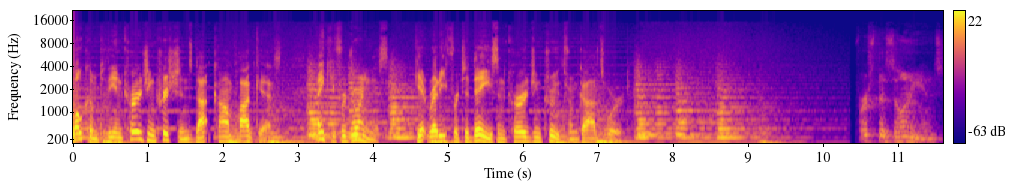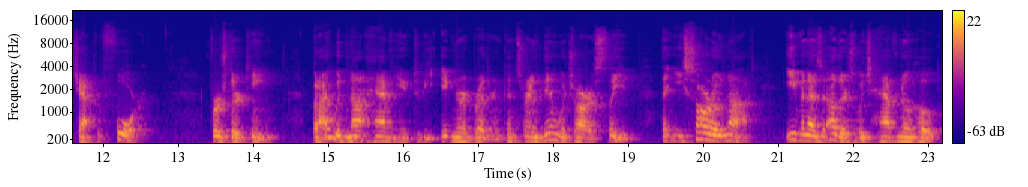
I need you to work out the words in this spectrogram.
Welcome to the encouragingchristians.com podcast. Thank you for joining us. Get ready for today's encouraging truth from God's Word. 1 Thessalonians chapter 4, verse 13. But I would not have you to be ignorant, brethren, concerning them which are asleep, that ye sorrow not, even as others which have no hope.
